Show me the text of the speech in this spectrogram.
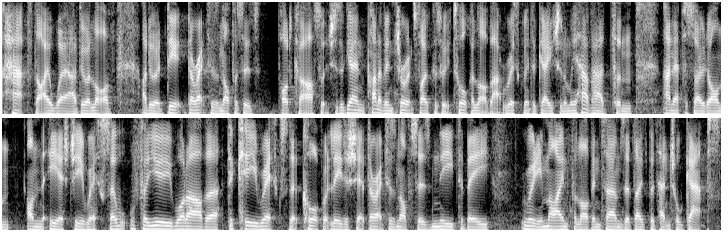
hat that I wear, I do a lot of I do a directors and officers podcast, which is again kind of insurance focused. We talk a lot about risk mitigation, and we have had some an episode on on the ESG risks. So for you, what are the the key risks that corporate leadership, directors and officers need to be really mindful of in terms of those potential gaps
